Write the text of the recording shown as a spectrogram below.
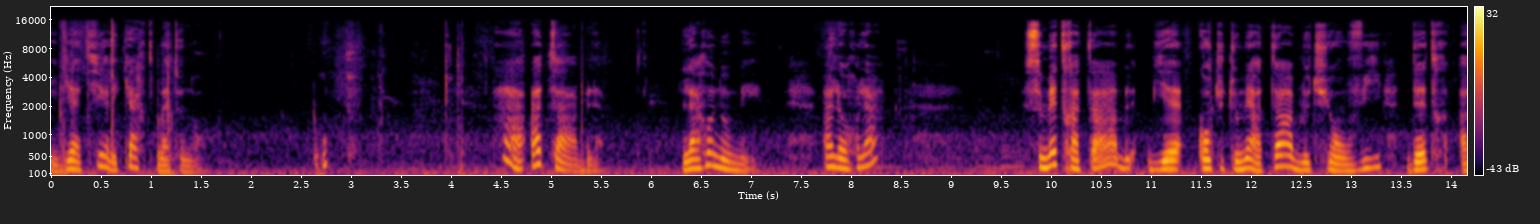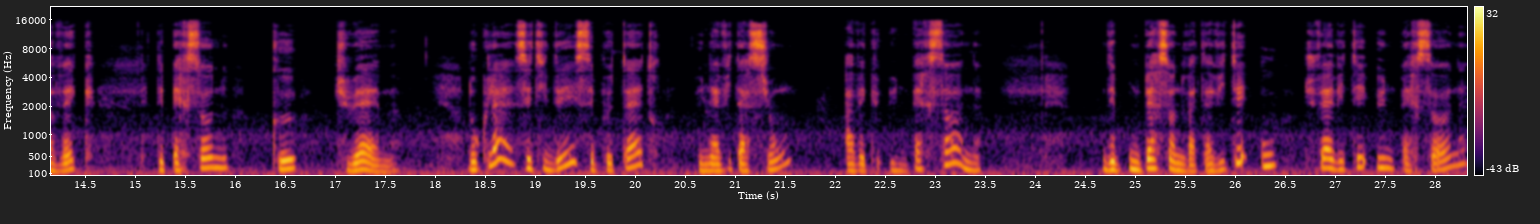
Eh bien, tire les cartes maintenant. Oups. Ah, à table. La renommée. Alors là, se mettre à table, bien, quand tu te mets à table, tu as envie d'être avec des personnes que tu aimes. Donc là, cette idée, c'est peut-être une invitation avec une personne. une personne va t'inviter ou tu fais inviter une personne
